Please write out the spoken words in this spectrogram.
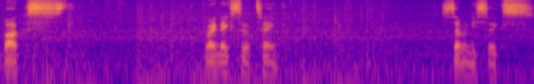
Box right next to a tank. 76.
